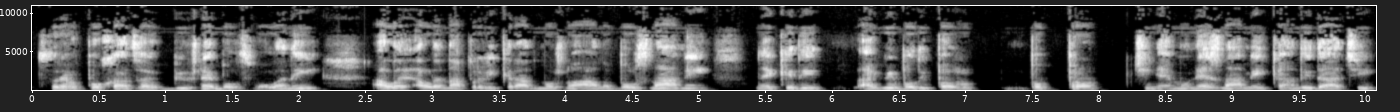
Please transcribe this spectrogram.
ktorého pochádza, by už nebol zvolený, ale, ale na prvýkrát možno áno, bol známy, niekedy, ak by boli po, po, proti nemu neznámi kandidáti,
